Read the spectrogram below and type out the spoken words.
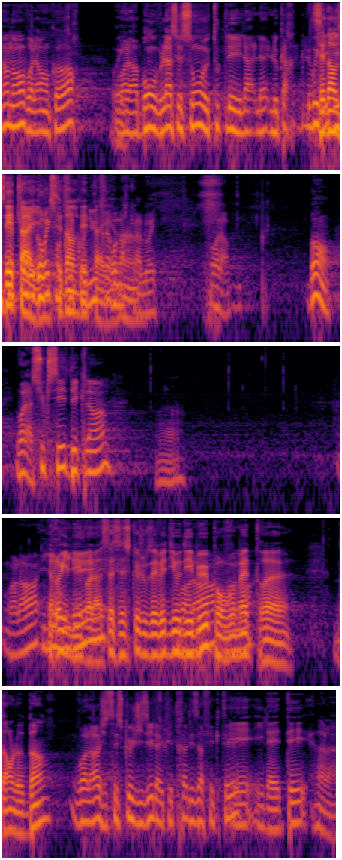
Non, non, voilà encore. Oui. Voilà, bon, là, ce sont euh, toutes les. la- la- le car- oui, C'est dans les le détail, allégoriques sont c'est très dans le connues, détail, très hein. remarquables, oui. Voilà. Bon, voilà, succès, déclin. Voilà, il est ruiné. ruiné. Voilà, ça c'est ce que je vous avais dit au Voilà, début pour vous mettre euh, dans le bain. Voilà, c'est ce que je disais, il a été très désaffecté. Et il a été voilà,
